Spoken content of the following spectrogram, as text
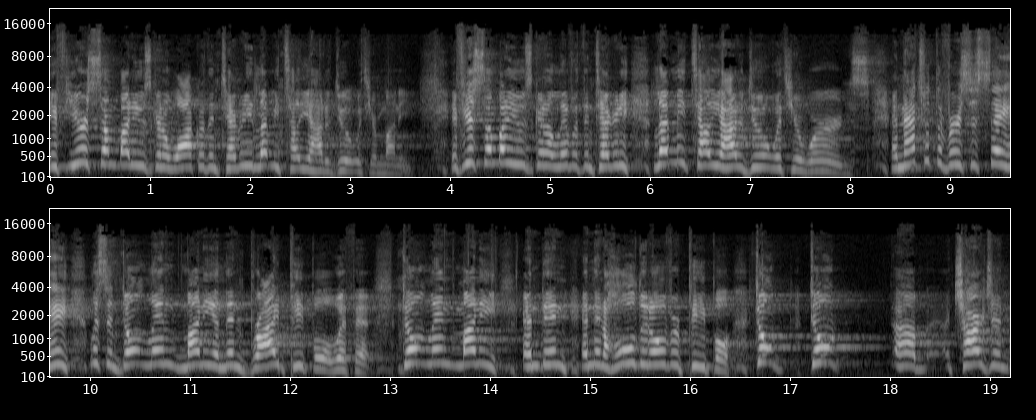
if you're somebody who's going to walk with integrity, let me tell you how to do it with your money. If you're somebody who's going to live with integrity, let me tell you how to do it with your words. And that's what the verses say. Hey, listen, don't lend money and then bribe people with it. Don't lend money and then and then hold it over people. Don't don't um, charge an,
